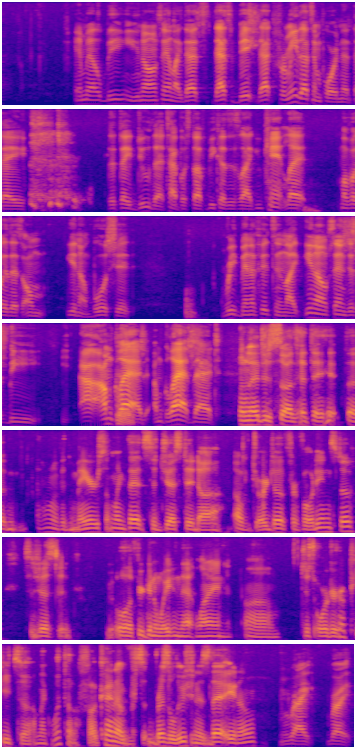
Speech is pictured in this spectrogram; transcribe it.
MLB. You know what I'm saying? Like that's that's big. That for me, that's important that they that they do that type of stuff because it's like you can't let motherfuckers that's on you know bullshit reap benefits and like you know what I'm saying just be. I, I'm glad. I'm glad that And I just saw that they hit the I don't know if it's mayor or something like that suggested uh of Georgia for voting and stuff suggested well if you're gonna wait in that line um just order a pizza. I'm like what the fuck kind of resolution is that you know? right, right.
